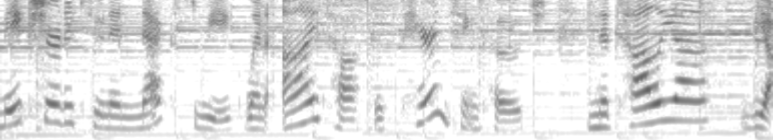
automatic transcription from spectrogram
Make sure to tune in next week when I talk with parenting coach Natalia Viak.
